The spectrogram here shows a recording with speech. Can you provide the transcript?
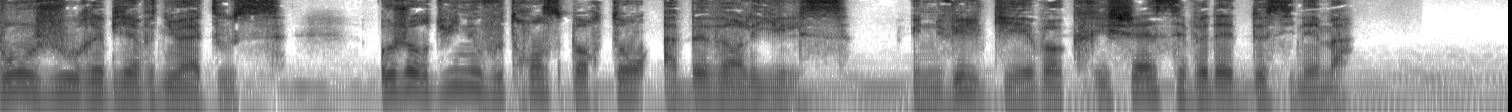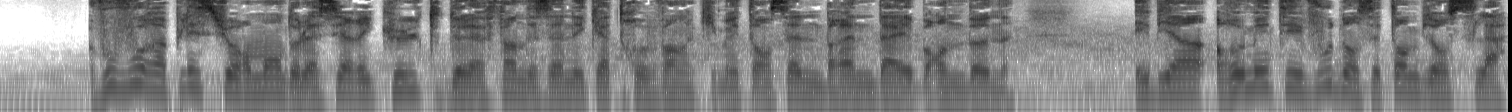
Bonjour et bienvenue à tous. Aujourd'hui, nous vous transportons à Beverly Hills, une ville qui évoque richesse et vedette de cinéma. Vous vous rappelez sûrement de la série culte de la fin des années 80 qui met en scène Brenda et Brandon. Eh bien, remettez-vous dans cette ambiance-là,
